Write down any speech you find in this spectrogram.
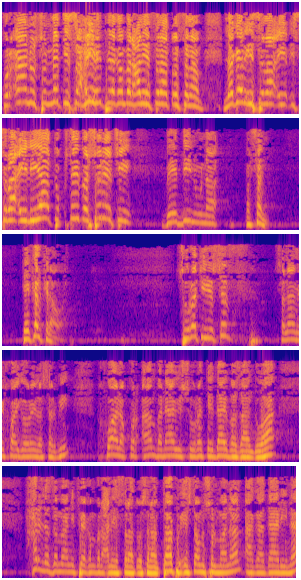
قرآن و سنتی صحیح پێغەمبەر عليه الصلاة والسلام. لەگەر ئیسرائیلیات و قسەی بەشەرێکی بێدین و ناپەسەند تێکەل کراوە سورەتی یوسف سلامی خوای گەورەی لەسەربی خوا لە قورآن بە ناوی سوورەتێدای بەزاندووە هەر لە زمانی پێغمبەر عليه الصلاة والسلام تاکو ئێستا مسلمانان ئاگادارینە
